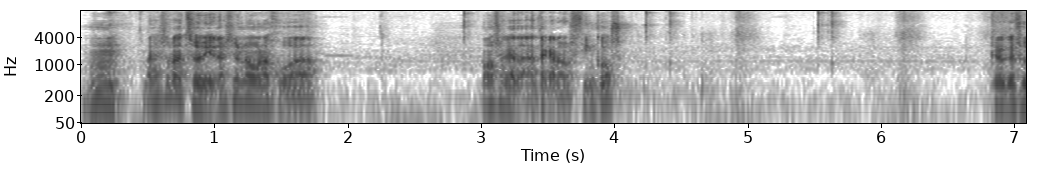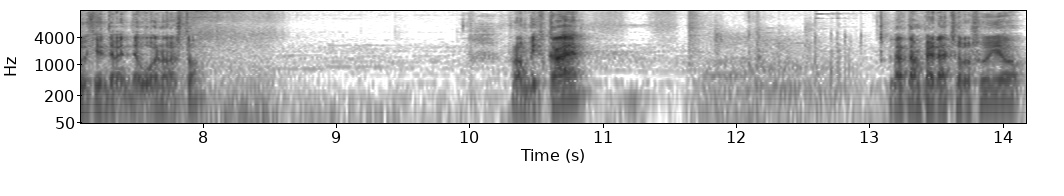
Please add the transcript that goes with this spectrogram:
Mmm, eso lo ha hecho bien, ha sido una buena jugada. Vamos a atacar a los 5. Creo que es suficientemente bueno esto. Rombiz cae. La tampera ha hecho lo suyo.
